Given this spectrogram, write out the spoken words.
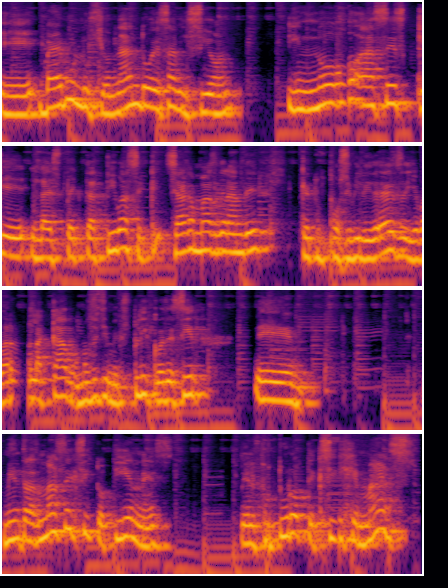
va evolucionando esa visión y no haces que la expectativa se, se haga más grande que tus posibilidades de llevarla a cabo. No sé si me explico. Es decir, eh, mientras más éxito tienes, el futuro te exige más.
